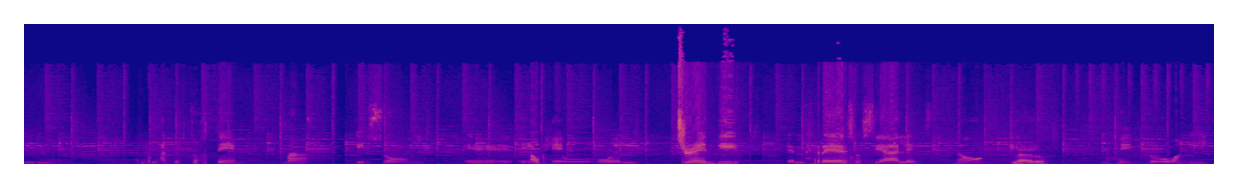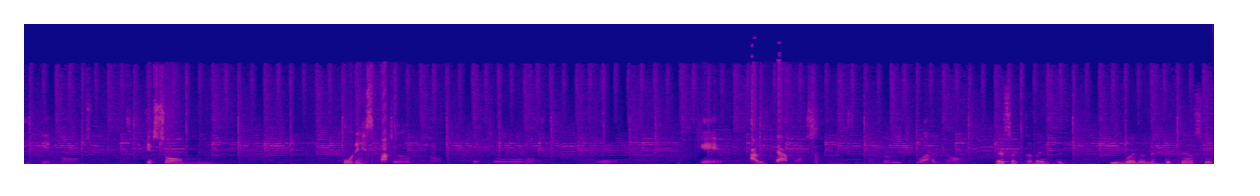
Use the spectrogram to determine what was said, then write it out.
y reflejando estos temas que son eh, el auge o el trendy en las redes sociales, ¿no? Claro. nos engloban y, que nos que son un espacio de todos eh, que habitamos en ese mundo virtual, ¿no? Exactamente. Y bueno, en este caso,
